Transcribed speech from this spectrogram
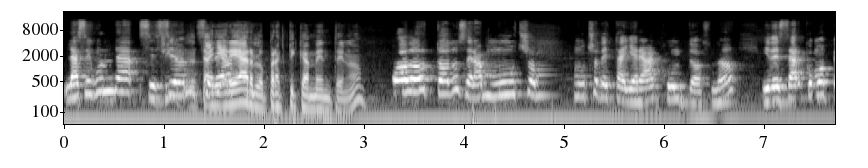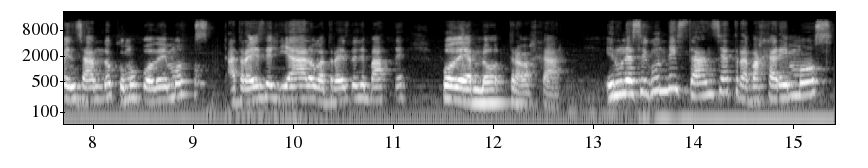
La segunda sesión... Sí, tallerearlo prácticamente, ¿no? Todo, todo será mucho, mucho de tallerear juntos, ¿no? Y de estar como pensando cómo podemos, a través del diálogo, a través del debate, poderlo trabajar. En una segunda instancia trabajaremos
